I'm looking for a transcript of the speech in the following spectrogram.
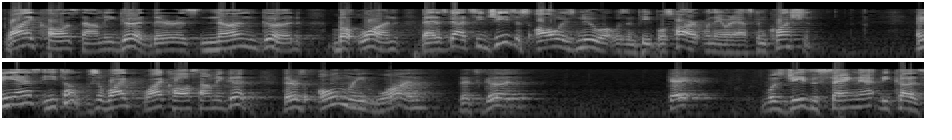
Why callest thou me good? There is none good but one, that is God. See, Jesus always knew what was in people's heart when they would ask him questions. And he asked, he told them, so why, why callest thou me good? There's only one that's good. Okay? Was Jesus saying that because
